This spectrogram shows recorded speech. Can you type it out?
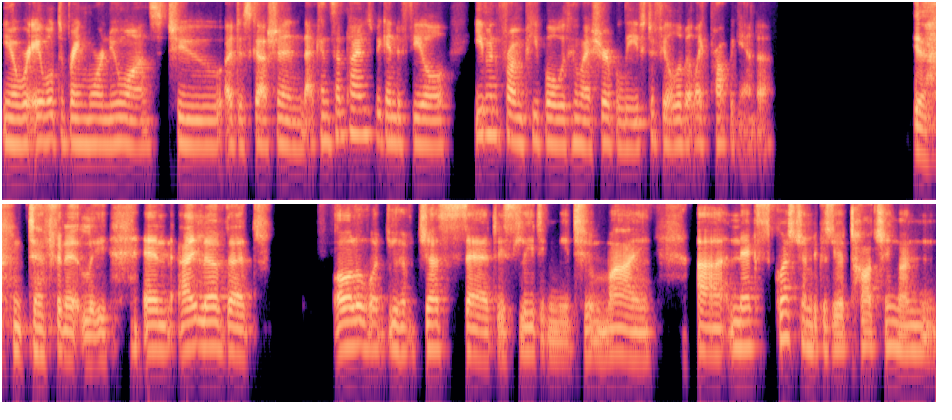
you know, we're able to bring more nuance to a discussion that can sometimes begin to feel, even from people with whom I share beliefs, to feel a little bit like propaganda. Yeah, definitely. And I love that all of what you have just said is leading me to my uh, next question because you're touching on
